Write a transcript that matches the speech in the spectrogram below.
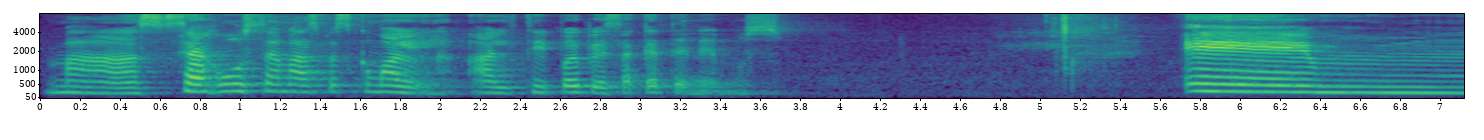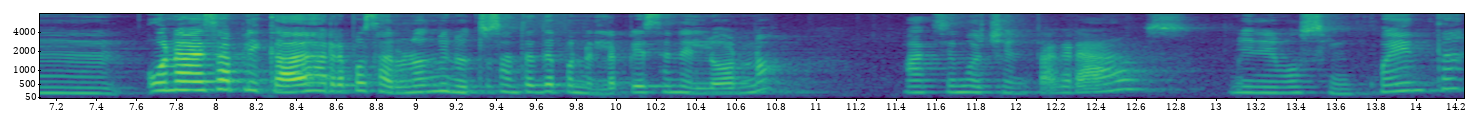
más se ajuste más pues como al, al tipo de pieza que tenemos. Eh, una vez aplicado, dejar reposar unos minutos antes de poner la pieza en el horno, máximo 80 grados, mínimo 50.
